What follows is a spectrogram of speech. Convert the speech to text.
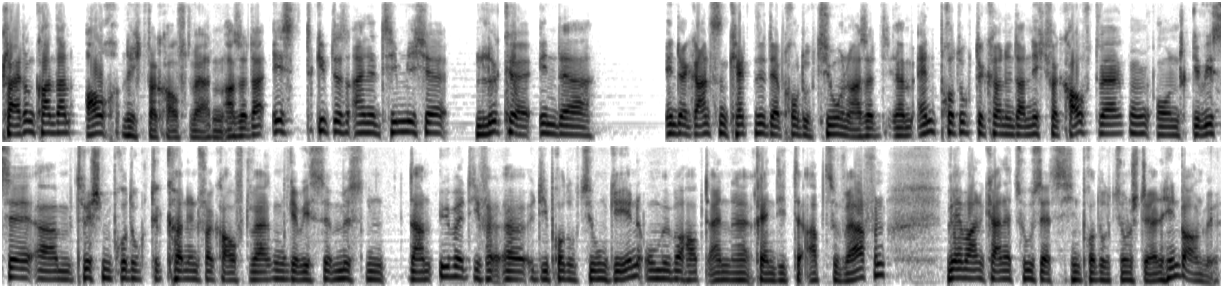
Kleidung kann dann auch nicht verkauft werden. Also da ist, gibt es eine ziemliche Lücke in der, in der ganzen Kette der Produktion. Also ähm, Endprodukte können dann nicht verkauft werden und gewisse ähm, Zwischenprodukte können verkauft werden. Gewisse müssen dann über die, äh, die Produktion gehen, um überhaupt eine Rendite abzuwerfen, wenn man keine zusätzlichen Produktionsstellen hinbauen will.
